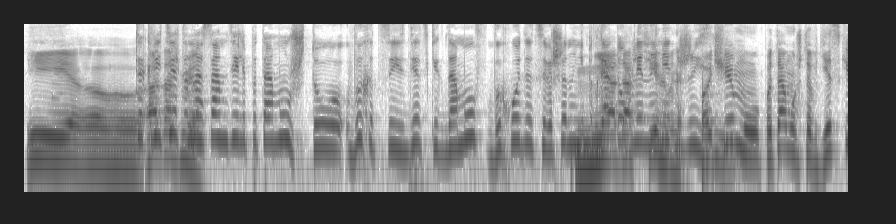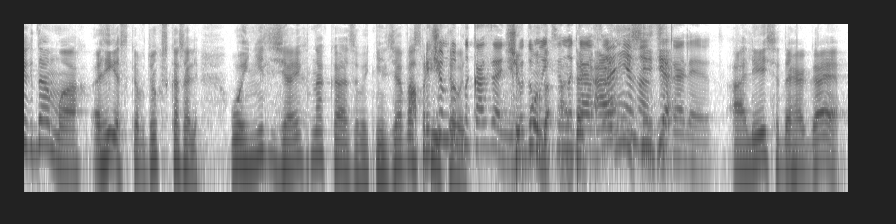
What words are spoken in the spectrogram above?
и э, Так ведь это на самом деле потому, что выходцы из детских домов выходят совершенно Не неподготовленными к жизни. Почему? Потому что в детских домах резко вдруг сказали, ой, нельзя их наказывать, нельзя А при воспитывать. чем тут наказание? Секунду. Вы думаете, А, так наказание они нас сидят- закаляют? Олеся, дорогая,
